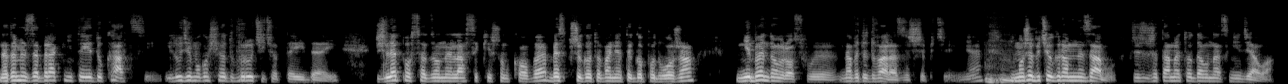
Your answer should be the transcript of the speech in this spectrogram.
natomiast zabraknie tej edukacji i ludzie mogą się odwrócić od tej idei. Źle posadzone lasy kieszonkowe, bez przygotowania tego podłoża, nie będą rosły nawet dwa razy szybciej. Nie? Mhm. I może być ogromny zawód, że ta metoda u nas nie działa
